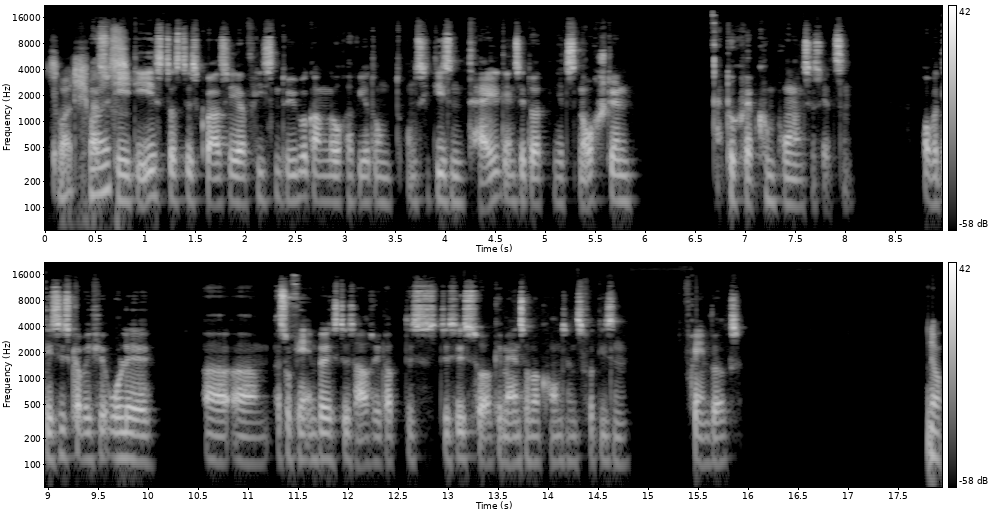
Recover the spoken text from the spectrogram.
soweit ich weiß. Also die Idee ist, dass das quasi ein fließender Übergang nachher wird und, und sie diesen Teil, den sie dort jetzt nachstellen, durch Web Components ersetzen. Aber das ist, glaube ich, für alle, äh, äh, also für Ember ist das auch so. Ich glaube, das, das ist so ein gemeinsamer Konsens von diesen Frameworks. Ja.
